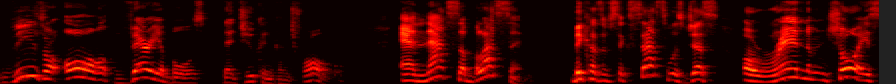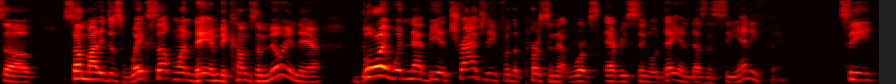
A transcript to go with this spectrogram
These are all variables that you can control. And that's a blessing because if success was just a random choice of somebody just wakes up one day and becomes a millionaire, boy, wouldn't that be a tragedy for the person that works every single day and doesn't see anything. See,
